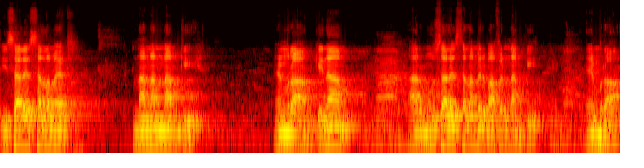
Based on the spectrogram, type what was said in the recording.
ঈসা আলাই সাল্লামের নানার নাম কি? ইমরান। কি নাম? আর মুসা আলাই সাল্লামের বাপের নাম কি? ইমরান।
